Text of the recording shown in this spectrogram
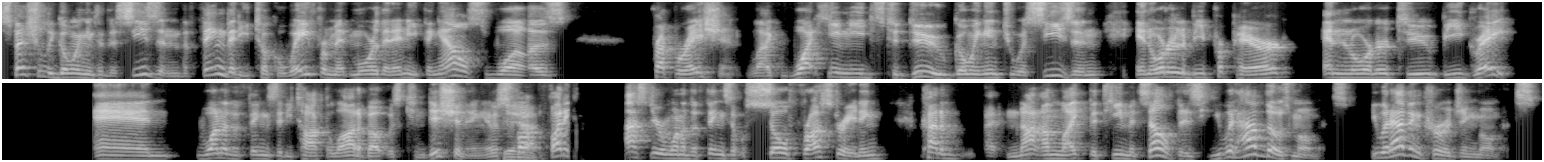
especially going into the season, the thing that he took away from it more than anything else was preparation, like what he needs to do going into a season in order to be prepared and in order to be great. And one of the things that he talked a lot about was conditioning. It was yeah. funny. Last year, one of the things that was so frustrating, kind of not unlike the team itself, is he would have those moments. He would have encouraging moments.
